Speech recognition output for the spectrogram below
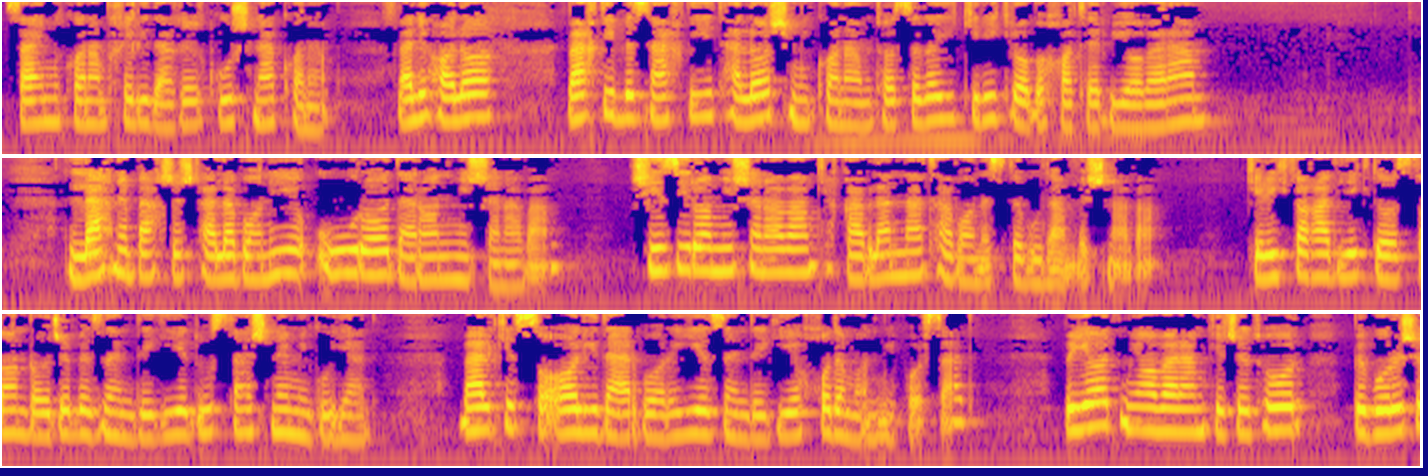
سعی می کنم خیلی دقیق گوش نکنم. ولی حالا وقتی به سختی تلاش می کنم تا صدای کلیک را به خاطر بیاورم لحن بخشش طلبانه او را در آن میشنوم چیزی را میشنوم که قبلا نتوانسته بودم بشنوم. کریک فقط یک داستان راجع به زندگی دوستش نمی‌گوید بلکه سوالی درباره زندگی خودمان می‌پرسد. به یاد میآورم که چطور به برش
